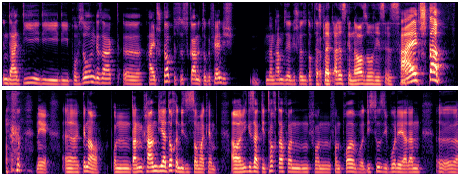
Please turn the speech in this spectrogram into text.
da hat die, die, die Professorin gesagt, äh, halt, stopp, es ist gar nicht so gefährlich. Und dann haben sie ja die Schlüssel doch Das bleibt alles genau so, wie es ist. Halt, stopp! nee, äh, genau. Und dann kamen die ja doch in dieses Sommercamp. Aber wie gesagt, die Tochter von, von, von Paul, die Susi, wurde ja dann äh,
